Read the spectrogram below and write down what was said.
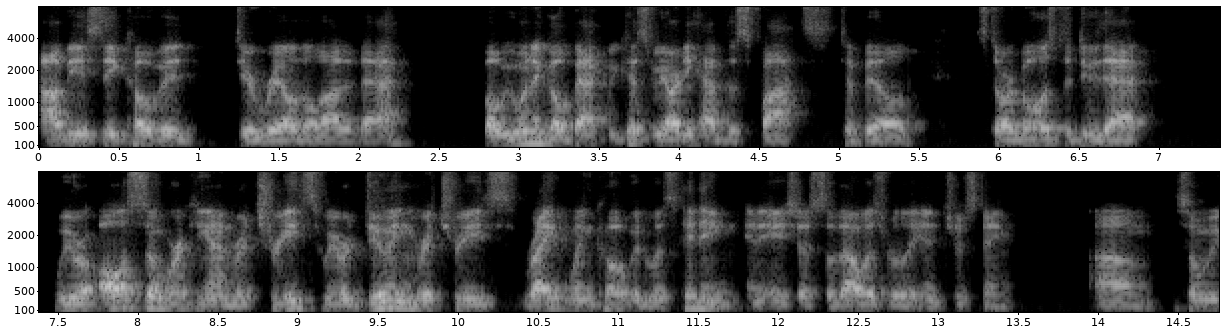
Obviously, COVID derailed a lot of that but we want to go back because we already have the spots to build. So our goal is to do that. We were also working on retreats. We were doing retreats right when COVID was hitting in Asia. So that was really interesting. Um, so when we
